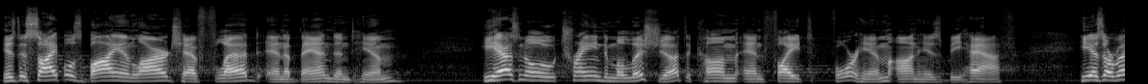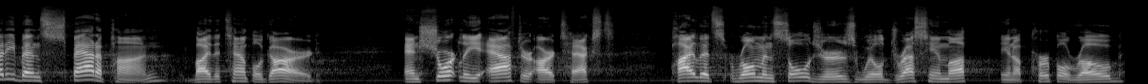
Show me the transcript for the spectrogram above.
His disciples, by and large, have fled and abandoned him. He has no trained militia to come and fight for him on his behalf. He has already been spat upon by the temple guard. And shortly after our text, Pilate's Roman soldiers will dress him up in a purple robe,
